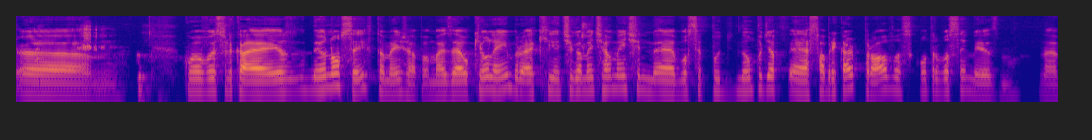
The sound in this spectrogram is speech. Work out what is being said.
ahn, como eu vou explicar? É, eu, eu não sei também, Japa, mas é o que eu lembro é que antigamente realmente é, você pod- não podia é, fabricar provas contra você mesmo, né?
